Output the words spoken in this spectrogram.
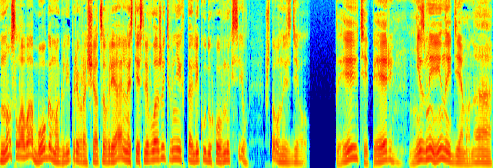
но слова Бога могли превращаться в реальность, если вложить в них талику духовных сил, что он и сделал. «Ты теперь не змеиный демон, а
